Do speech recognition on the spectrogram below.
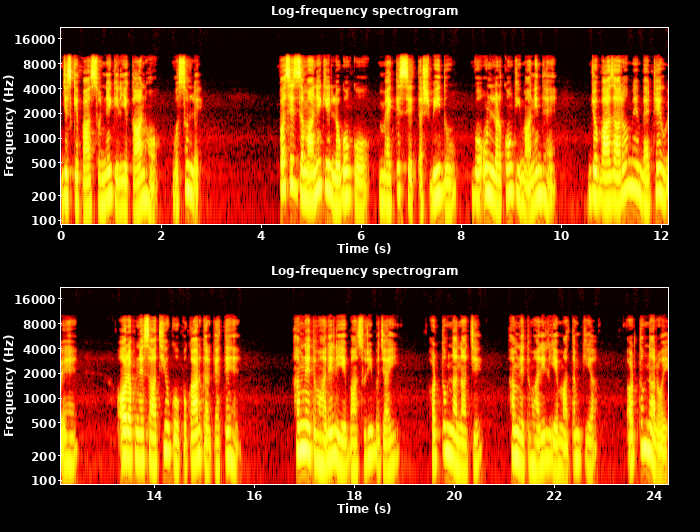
جس کے پاس سننے کے لیے کان ہو، وہ سن لے۔ بس اس زمانے کے لوگوں کو میں کس سے تشبیح دوں؟ وہ ان لڑکوں کی مانند ہیں جو بازاروں میں بیٹھے ہوئے ہیں اور اپنے ساتھیوں کو پکار کر کہتے ہیں، ہم نے تمہارے لیے بانسری بجائی اور تم نہ ناچے، ہم نے تمہارے لیے ماتم کیا۔ اور تم نہ روئے۔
